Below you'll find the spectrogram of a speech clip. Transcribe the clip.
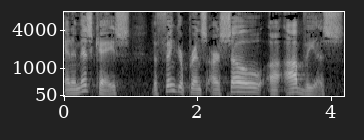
and in this case, the fingerprints are so uh, obvious.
